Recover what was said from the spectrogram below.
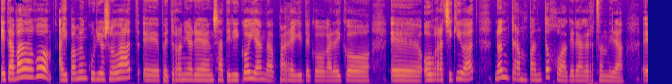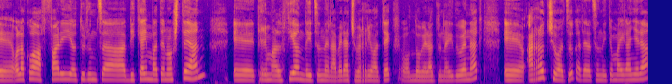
Eta badago, aipamen kurioso bat, e, Petronioren satirikoian, da parre egiteko garaiko e, obra txiki bat, non trampantojoak ere agertzen dira. E, olako afari oturuntza bikain baten ostean, e, trimalzion deitzen den aberatsu berri batek, ondo geratu nahi duenak, e, arrautxo batzuk ateratzen ditu mai gainera,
